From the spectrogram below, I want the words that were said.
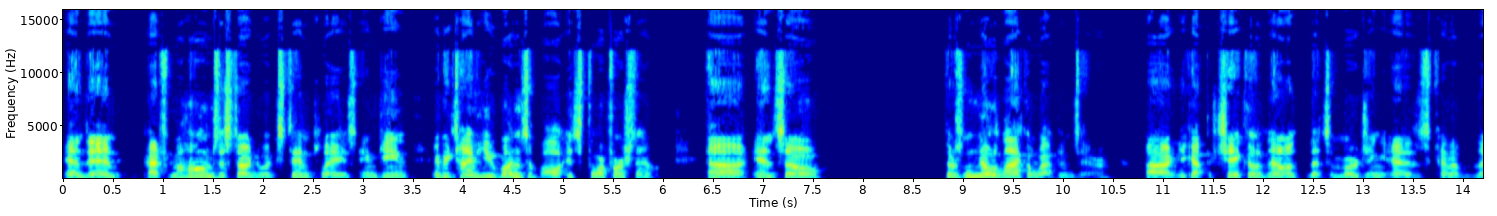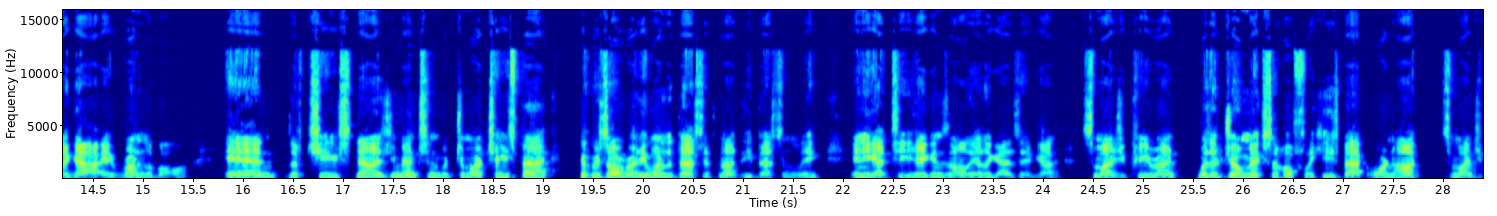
And then Patrick Mahomes is starting to extend plays and gain every time he runs the ball, it's four first down. Uh, and so there's no lack of weapons there. Uh, you got Pacheco now that's emerging as kind of the guy running the ball. And the Chiefs, now, as you mentioned, with Ja'Marr Chase back, who's already one of the best, if not the best in the league. And you got Tee Higgins and all the other guys they've got. Samaje Ryan, whether Joe Mixon, hopefully he's back or not, Samaje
